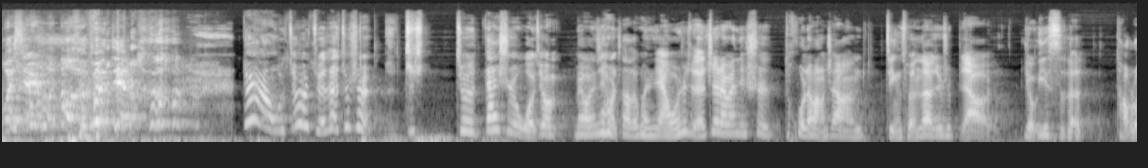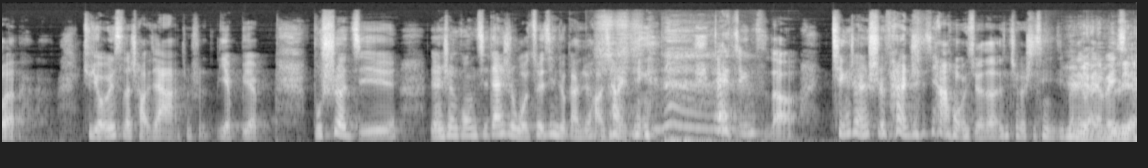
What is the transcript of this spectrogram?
我陷入了道德困境。对啊，我就是觉得就是就是就是，但是我就没有陷入道德困境。我是觉得这类问题是互联网上仅存的，就是比较有意思的讨论。就有一次的吵架，就是也也不涉及人身攻击，但是我最近就感觉好像已经 在金子的亲身示范之下，我觉得这个事情已经变得有点危险。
